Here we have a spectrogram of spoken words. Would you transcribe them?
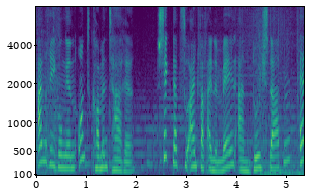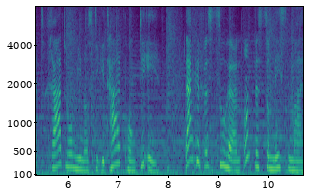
Anregungen und Kommentare. Schickt dazu einfach eine Mail an durchstarten.rato-digital.de. Danke fürs Zuhören und bis zum nächsten Mal.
